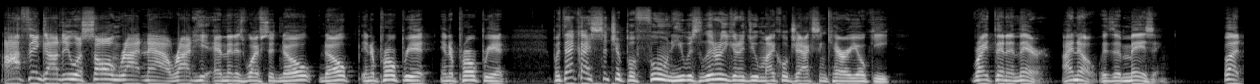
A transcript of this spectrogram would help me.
I think I'll do a song right now, right here. And then his wife said, No, no, inappropriate, inappropriate. But that guy's such a buffoon. He was literally going to do Michael Jackson karaoke right then and there. I know. It's amazing. But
